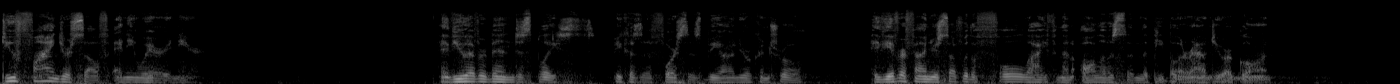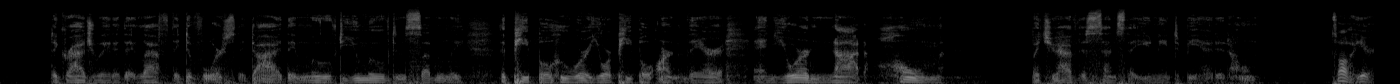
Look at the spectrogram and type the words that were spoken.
Do you find yourself anywhere in here? Have you ever been displaced because of forces beyond your control? Have you ever found yourself with a full life and then all of a sudden the people around you are gone? They graduated, they left, they divorced, they died, they moved, you moved, and suddenly the people who were your people aren't there and you're not home, but you have this sense that you need to be headed home. It's all here.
